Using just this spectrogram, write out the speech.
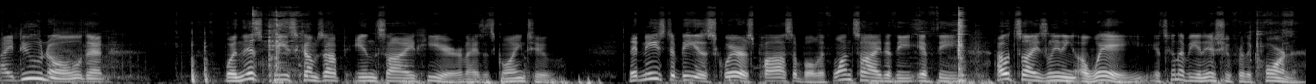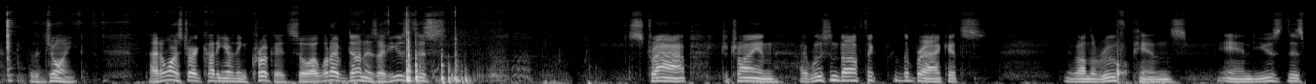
I do know that when this piece comes up inside here, as it's going to, it needs to be as square as possible. If one side, if the if the outside is leaning away, it's going to be an issue for the corner, for the joint. I don't want to start cutting everything crooked. So uh, what I've done is I've used this strap to try and, I've loosened off the, the brackets on the roof pins and used this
